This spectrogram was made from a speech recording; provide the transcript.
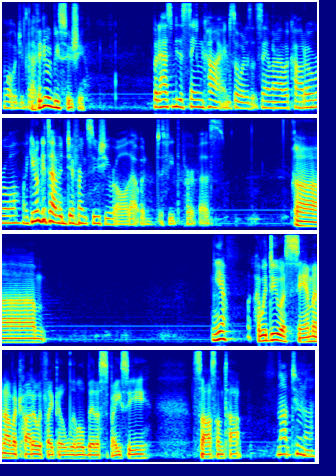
what would you pick? I think it would be sushi. but it has to be the same kind. So what is it? Salmon avocado roll? Like you don't get to have a different sushi roll. That would defeat the purpose. Um, yeah, I would do a salmon avocado with like a little bit of spicy sauce on top Not tuna.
